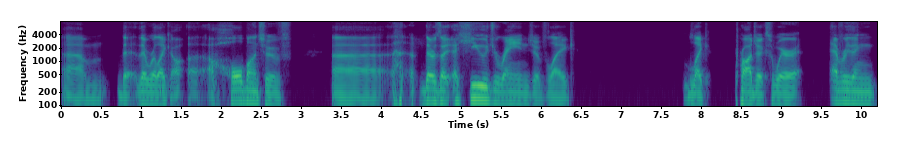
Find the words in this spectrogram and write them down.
Um th- there were like a, a whole bunch of uh there's a, a huge range of like like projects where everything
